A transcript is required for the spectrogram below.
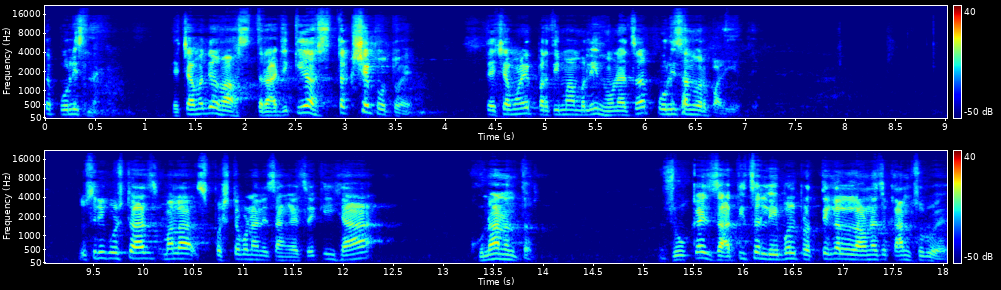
तर पोलीस नाही. ह्याच्यामध्ये हस्त- राजकीय हस्तक्षेप होतोय. त्याच्यामुळे प्रतिमा मलिन होण्याचं पोलिसांवर पाळी येते. दुसरी गोष्ट आज मला स्पष्टपणाने सांगायचं आहे की ह्या खुनानंतर जो काही जातीचं लेबल प्रत्येकाला लावण्याचं काम सुरू आहे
